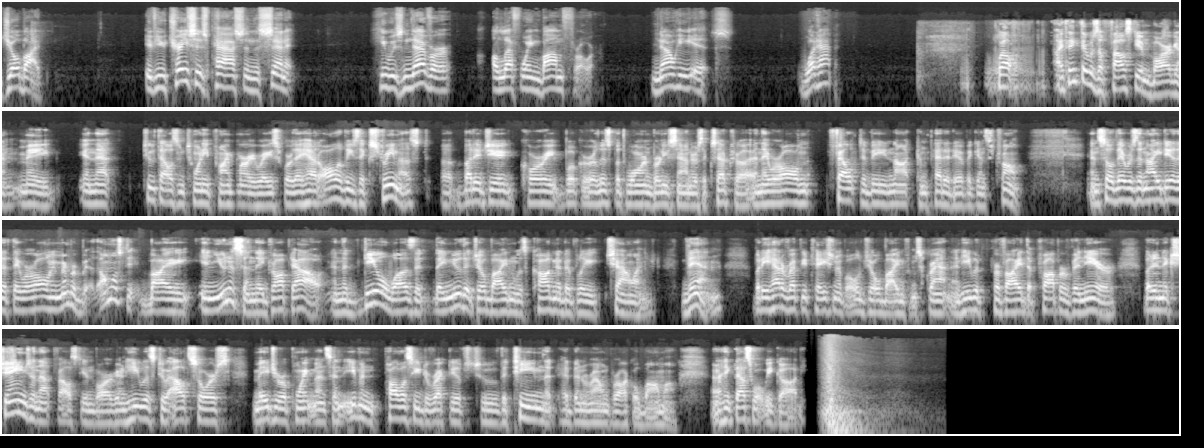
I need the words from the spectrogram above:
Joe Biden. If you trace his past in the Senate, he was never a left wing bomb thrower. Now he is. What happened? Well, I think there was a Faustian bargain made in that 2020 primary race where they had all of these extremists, uh, Buttigieg, Cory Booker, Elizabeth Warren, Bernie Sanders, etc., and they were all felt to be not competitive against Trump. And so there was an idea that they were all, remember, almost by in unison, they dropped out. And the deal was that they knew that Joe Biden was cognitively challenged then, but he had a reputation of old Joe Biden from Scranton, and he would provide the proper veneer. But in exchange in that Faustian bargain, he was to outsource major appointments and even policy directives to the team that had been around Barack Obama. And I think that's what we got.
